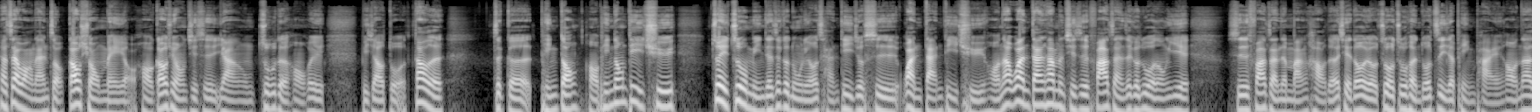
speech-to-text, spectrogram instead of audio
要再往南走，高雄没有哈。高雄其实养猪的哈会比较多。到了这个屏东，哦，屏东地区最著名的这个乳牛产地就是万丹地区。哦，那万丹他们其实发展这个酪农业。是发展的蛮好的，而且都有做出很多自己的品牌哦。那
